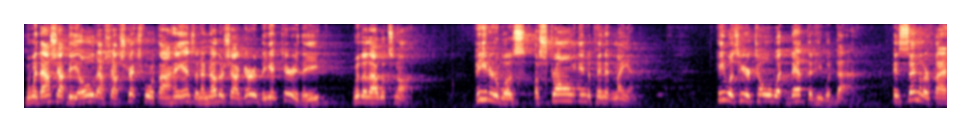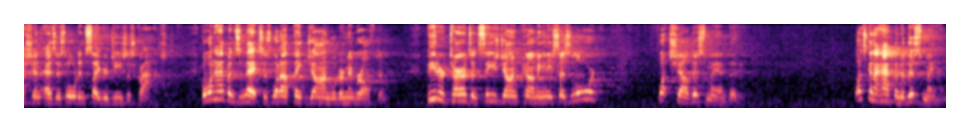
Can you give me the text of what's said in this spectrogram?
But when thou shalt be old, thou shalt stretch forth thy hands, and another shall gird thee and carry thee whither thou wouldst not. Peter was a strong, independent man. He was here told what death that he would die, in similar fashion as his Lord and Savior Jesus Christ. But what happens next is what I think John will remember often. Peter turns and sees John coming and he says, Lord, what shall this man do? What's going to happen to this man?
